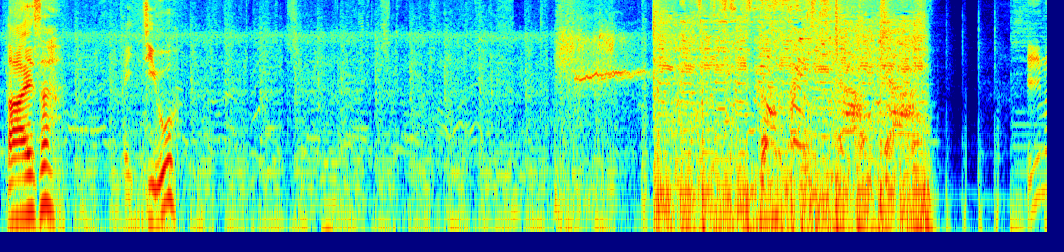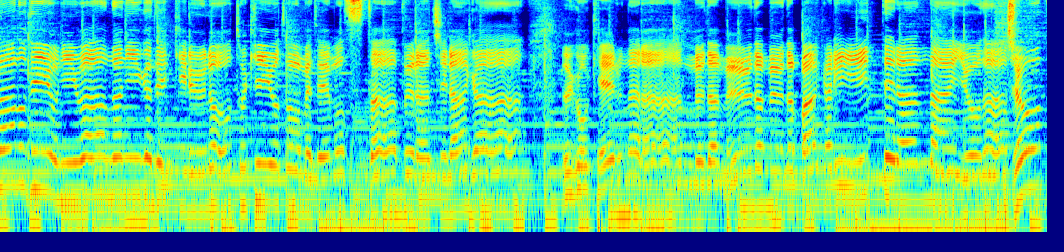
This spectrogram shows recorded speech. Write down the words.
ตายซะ ไอ้จิ๋ว 今のディオには何ができるの時を止めてもスタープラチナが動けるなら無駄無駄無駄ばかり言ってらんないような状態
